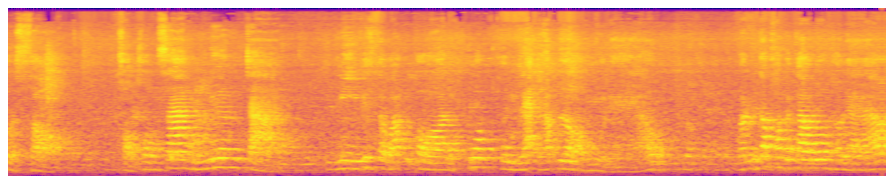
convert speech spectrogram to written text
ตรวจสอบของโครงสร้างเนื่องจากมีวิศวกรควบคุมและรับรองอยู่แล้ว มันไม่ต้องเข้าไปก้าวล่วงเขาแล้ว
